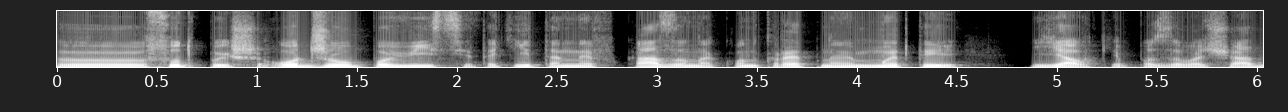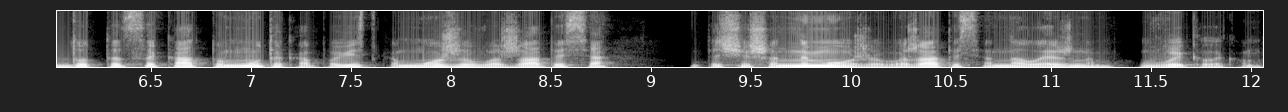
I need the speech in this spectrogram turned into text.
е, суд пише: отже, у повістці такій-то не вказано конкретної мети явки позивача до ТЦК, тому така повістка може вважатися, точніше, не може вважатися належним викликом,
